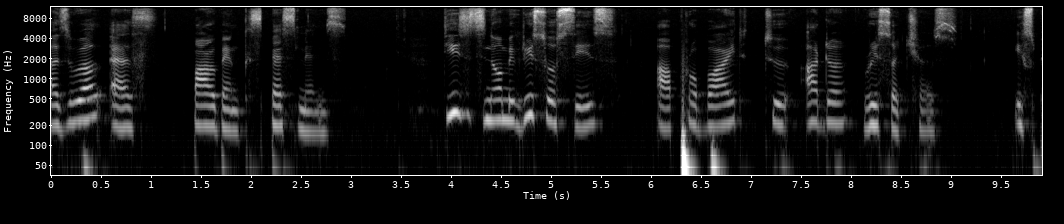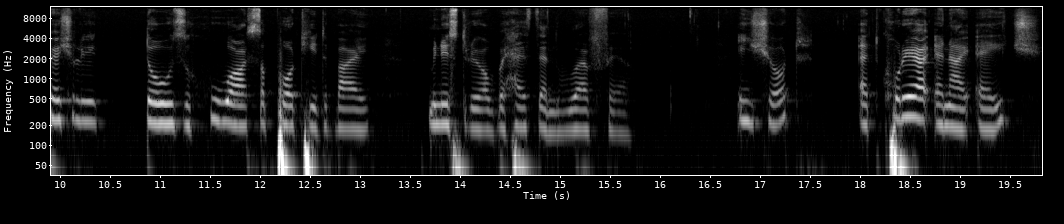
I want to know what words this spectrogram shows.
as well as biobank specimens. These genomic resources are provided to other researchers, especially those who are supported by Ministry of Health and Welfare. In short, at Korea NIH,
